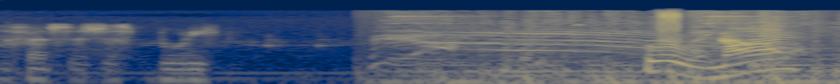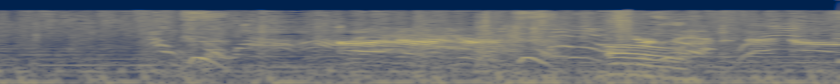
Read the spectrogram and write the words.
defense is just booty. Who, mine? Uh, no, not yours. Oh, Yeah, but that, uh,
